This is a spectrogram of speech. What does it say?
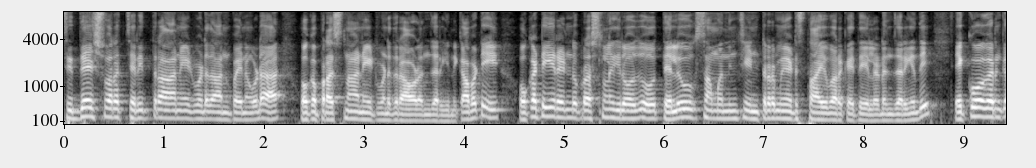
సిద్ధేశ్వర చరిత్ర అనేటువంటి దానిపైన కూడా ఒక ప్రశ్న అనేటువంటిది రావడం జరిగింది. కాబట్టి ఒకటి రెండు ప్రశ్నలు ఈరోజు తెలుగుకు సంబంధించి ఇంటర్మీడియట్ స్థాయి వరకు అయితే వెళ్ళడం జరిగింది. ఎక్కువ కనుక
